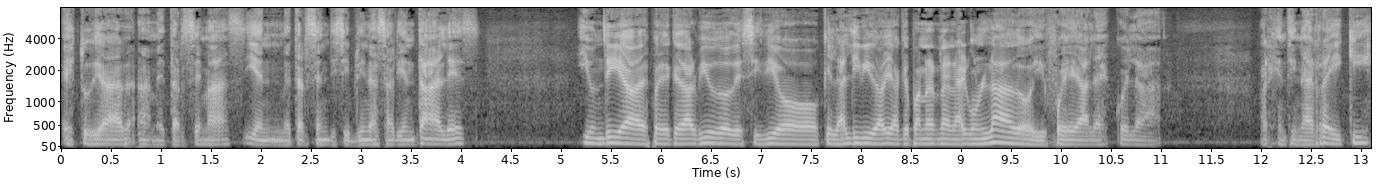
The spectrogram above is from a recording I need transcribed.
estudiar, a meterse más y en meterse en disciplinas orientales. Y un día, después de quedar viudo, decidió que la libido había que ponerla en algún lado y fue a la escuela argentina de Reiki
